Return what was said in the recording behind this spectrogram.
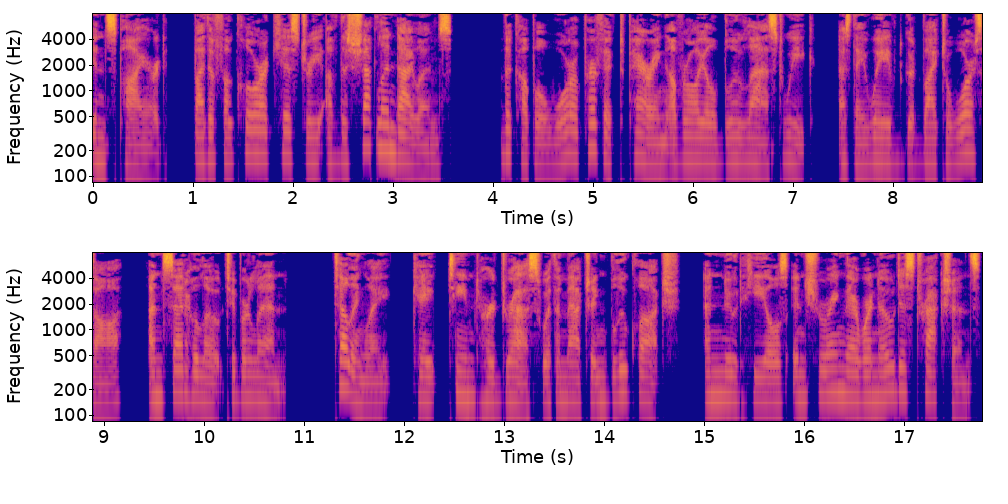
inspired by the folkloric history of the Shetland Islands. The couple wore a perfect pairing of royal blue last week, as they waved goodbye to Warsaw, and said hello to Berlin. Tellingly, Kate teamed her dress with a matching blue clutch, and nude heels ensuring there were no distractions,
